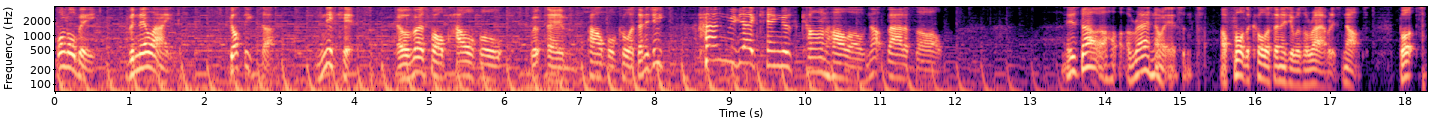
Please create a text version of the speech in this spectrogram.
Bunnelby, Vanillite, Gothita, Nickit, a reverse fall powerful, um, powerful colorless energy, and we get a Kangaskhan Hollow, Not bad at all. Is that a, a rare? No, it isn't. I thought the colorless energy was a rare, but it's not. But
